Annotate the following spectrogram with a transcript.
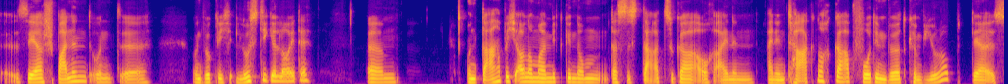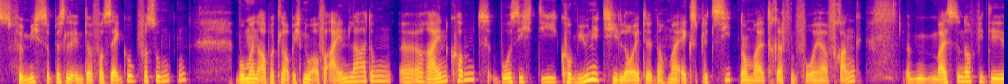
sehr spannend und, äh, und wirklich lustige Leute. Ähm, und da habe ich auch nochmal mitgenommen, dass es da sogar auch einen, einen Tag noch gab vor dem WordCamp Europe. Der ist für mich so ein bisschen in der Versenkung versunken, wo man aber, glaube ich, nur auf Einladung äh, reinkommt, wo sich die Community-Leute nochmal explizit nochmal treffen vorher. Frank, ähm, weißt du noch, wie, die,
